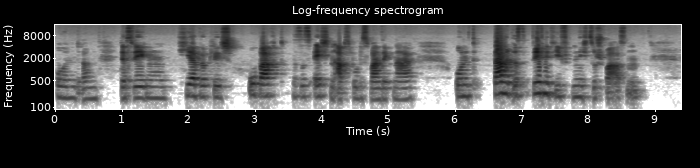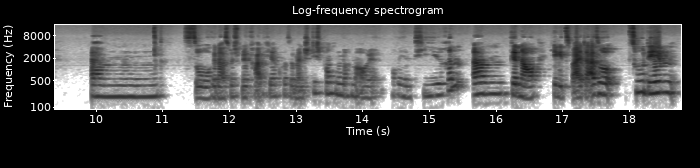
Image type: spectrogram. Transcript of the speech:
Und ähm, deswegen hier wirklich Obacht, das ist echt ein absolutes Warnsignal. Und damit ist definitiv nicht zu spaßen. Ähm, so, genau, jetzt möchte ich mir gerade hier kurz an meinen Stichpunkten nochmal orientieren. Ähm, genau, hier geht's weiter. Also zudem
